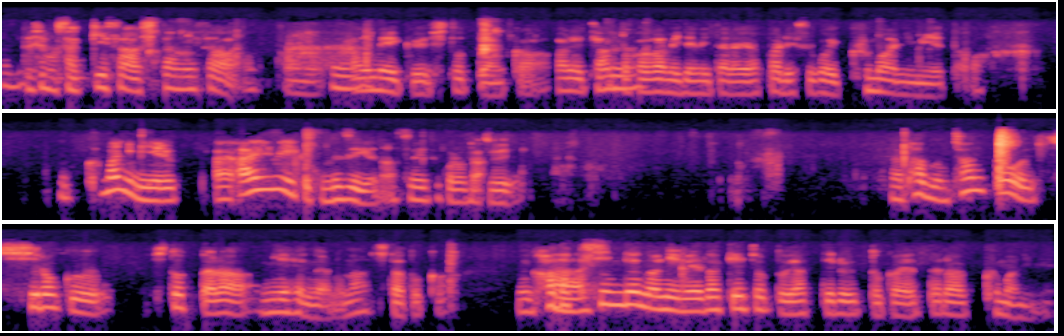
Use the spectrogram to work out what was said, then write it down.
私もさっきさ、下にさ、あの、うんアイメイクしとったやんか。あれ、ちゃんと鏡で見たら、やっぱりすごいクマに見えたわ。熊に見える。あアイメイクってむずいよな、そういうところが。ずい多分、ちゃんと白くしとったら見えへんのやろな、下とか。肌くしんでんのに目だけちょっとやってるとかやったら、クマに見える。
